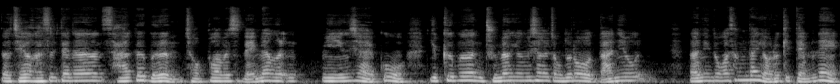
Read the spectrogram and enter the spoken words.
어, 제가 갔을 때는 4급은 저 포함해서 4명이 응시하였고 6급은 2명이 응시할 정도로 난이, 난이도가 상당히 어렵기 때문에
